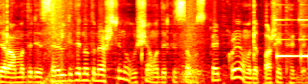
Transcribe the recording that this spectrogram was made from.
যারা আমাদের এই চ্যানেলটিতে নতুন আসছেন, অবশ্যই আমাদেরকে সাবস্ক্রাইব করে আমাদের পাশেই থাকবেন।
